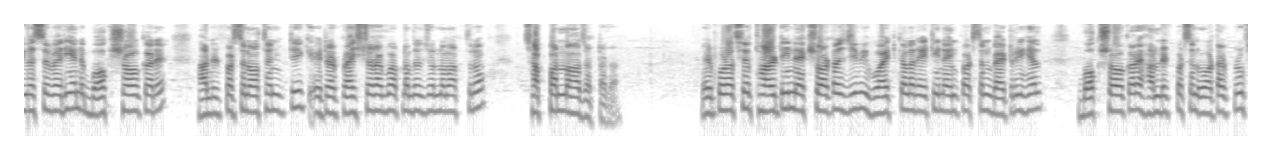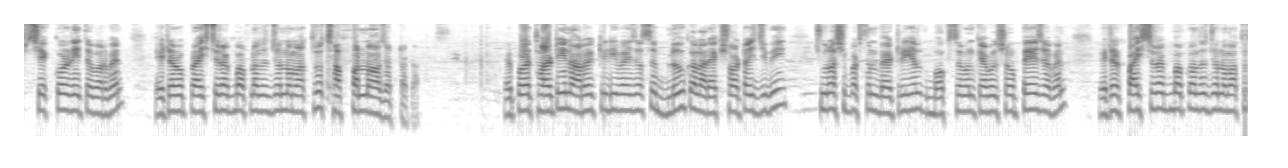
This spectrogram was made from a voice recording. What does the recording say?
USA variant box সহকারে। হান্ড্রেড পার্সেন্ট অথেন্টিক এটার প্রাইসটা রাখব আপনাদের জন্য মাত্র ছাপ্পান্ন হাজার টাকা। এরপর আছে থার্টিন একশো আঠাশ GB white colour eighty nine percent battery health box সহকারে হান্ড্রেড পার্সেন্ট ওয়াটার প্রুফ চেক করে নিতে পারবেন। এটারও প্রাইসটা রাখব আপনাদের জন্য মাত্র ছাপ্পান্ন হাজার টাকা। এরপরে থার্টিন আরও একটি ডিভাইস আছে ব্লু কালার একশো আঠাশ জিবি চুরাশি পার্সেন্ট ব্যাটারি হেলথ বক্স এবং কেবল সহ পেয়ে যাবেন। এটার প্রাইসটা রাখব আপনাদের জন্য মাত্র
